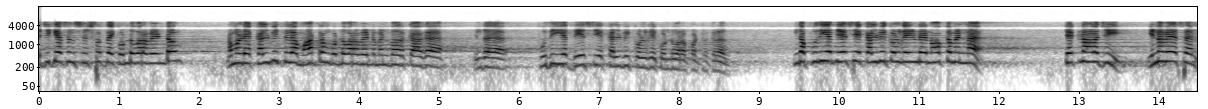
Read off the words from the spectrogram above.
எஜுகேஷன் சிஸ்டத்தை கொண்டு வர வேண்டும். நம்மளுடைய கல்வித்தில் மாற்றம் கொண்டு வர வேண்டும் என்பதற்காக இந்த புதிய தேசிய கல்விக் கொள்கை கொண்டு வரப்பட்டிருக்கிறது. இந்த புதிய தேசிய கல்விக் கொள்கையினுடைய நோக்கம் என்ன? டெக்னாலஜி இன்னோவேஷன்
